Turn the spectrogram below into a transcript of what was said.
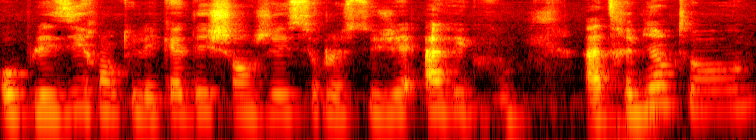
Au plaisir en tous les cas d'échanger sur le sujet avec vous. À très bientôt.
